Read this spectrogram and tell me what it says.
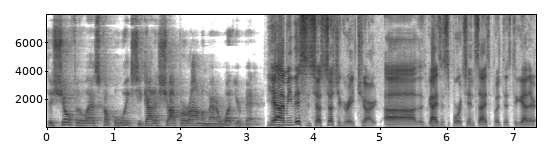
the show for the last couple weeks, you got to shop around no matter what you're betting. Yeah, I mean this is just such a great chart. Uh, the guys at Sports Insights put this together.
